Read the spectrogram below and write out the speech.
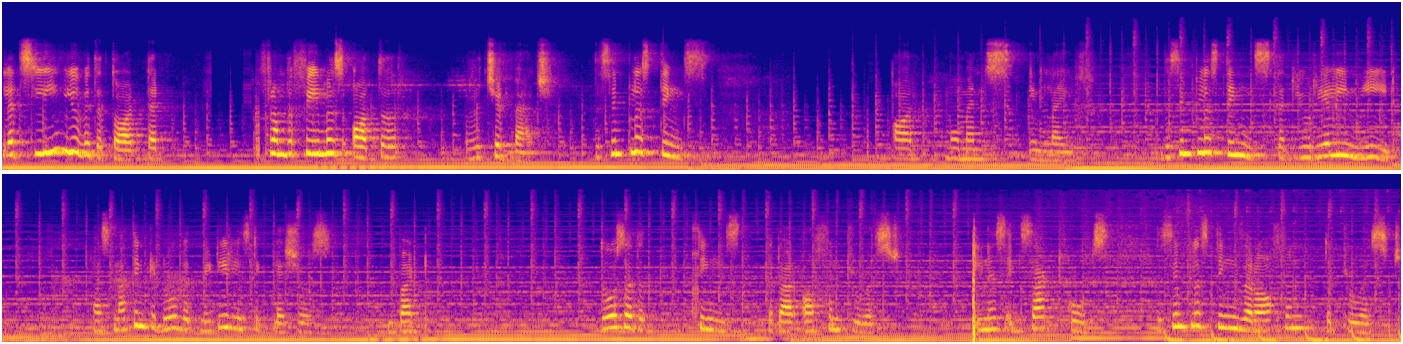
let's leave you with a thought that from the famous author Richard Bach the simplest things are moments in life. The simplest things that you really need has nothing to do with materialistic pleasures, but those are the things that are often truest. In his exact quotes, the simplest things are often the truest.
